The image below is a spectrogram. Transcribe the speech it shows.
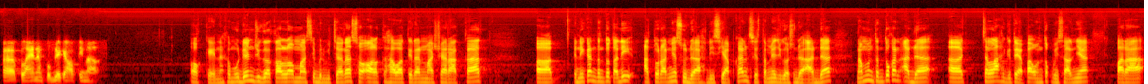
eh, pelayanan publik yang optimal. Oke, nah kemudian juga kalau masih berbicara soal kekhawatiran masyarakat, eh, ini kan tentu tadi aturannya sudah disiapkan, sistemnya juga sudah ada, namun tentu kan ada eh, celah gitu ya Pak untuk misalnya para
